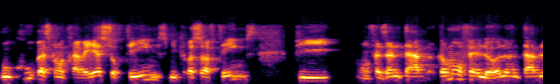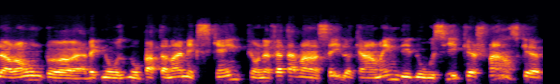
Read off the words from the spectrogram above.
beaucoup parce qu'on travaillait sur Teams, Microsoft Teams, puis on faisait une table, comme on fait là, une table ronde euh, avec nos, partenaires mexicains, puis on a fait avancer là, quand même des dossiers que je pense que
